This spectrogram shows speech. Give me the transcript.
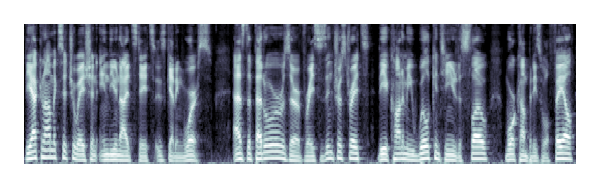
the economic situation in the United States is getting worse. As the Federal Reserve raises interest rates, the economy will continue to slow, more companies will fail,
